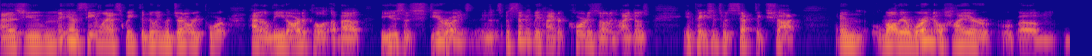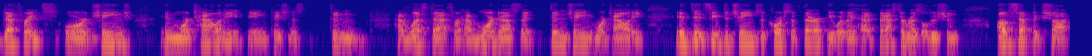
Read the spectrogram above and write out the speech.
As you may have seen last week, the New England Journal report had a lead article about the use of steroids, specifically hydrocortisone in high dose, in patients with septic shock. And while there were no higher um, death rates or change in mortality, meaning patients didn't have less deaths or have more deaths, they didn't change mortality, it did seem to change the course of therapy where they had faster resolution of septic shock,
